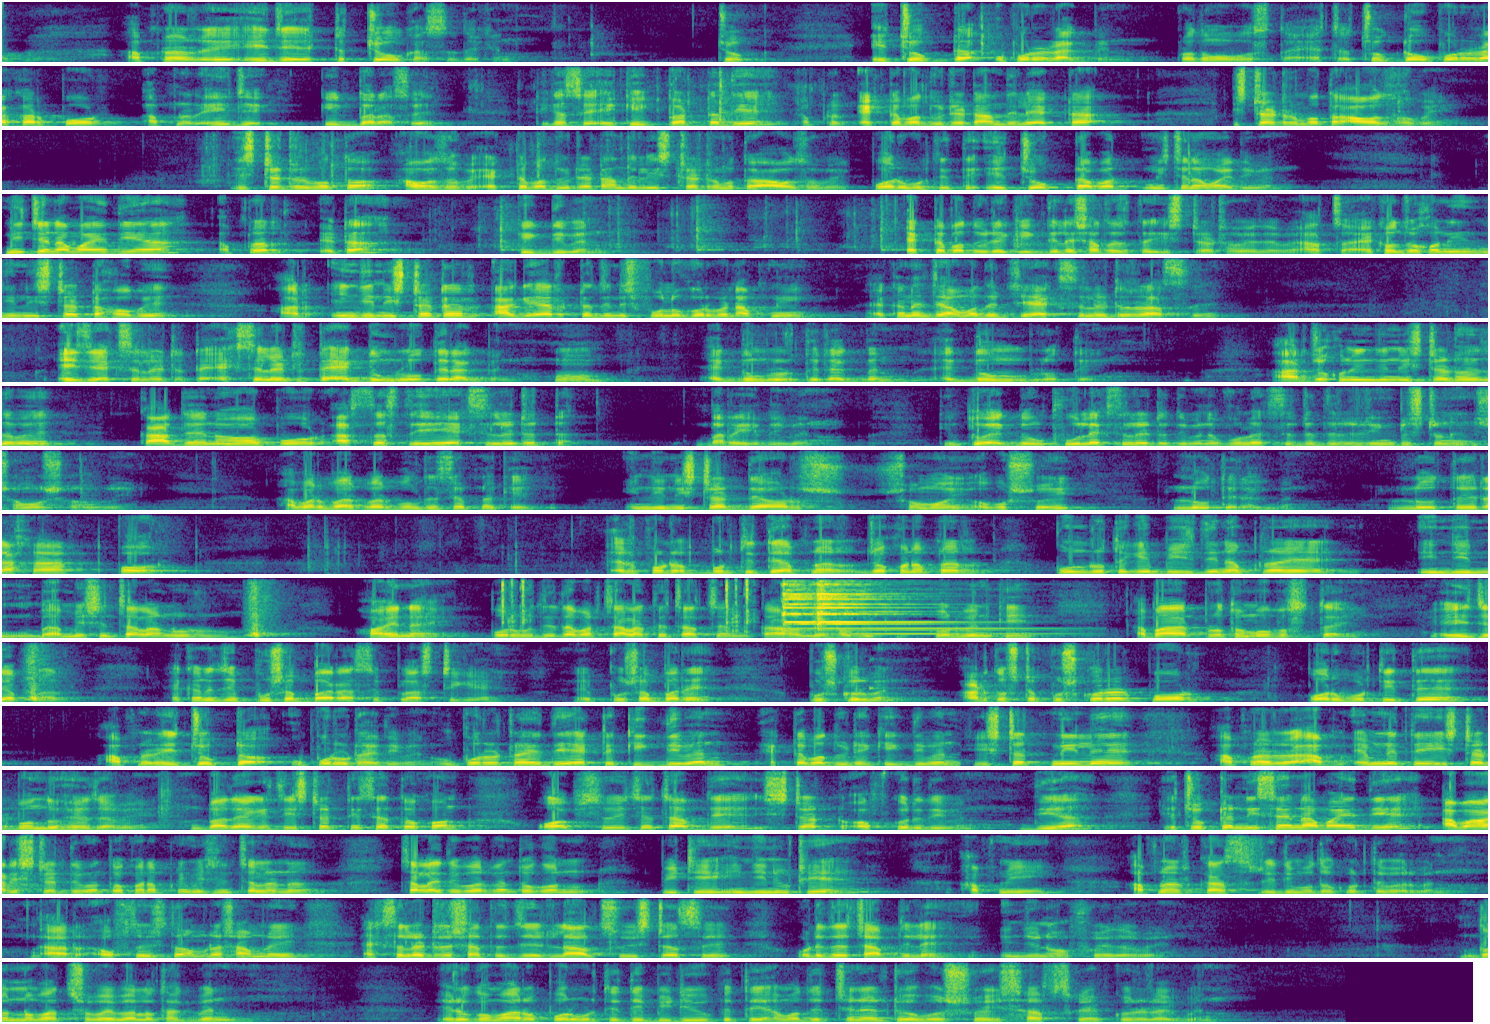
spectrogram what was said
আপনার এই যে একটা চোখ আছে দেখেন, চোখ। এই চোখটা উপরে রাখবেন প্রথম অবস্থায়। আচ্ছা চোখটা উপরে রাখার পর আপনার এই যে কিকবার আছে, ঠিক আছে? এই কিকবারটা দিয়ে আপনার একটা বা দুইটা টান দিলে একটা স্টার্টের মতো আওয়াজ হবে। স্টার্টের মতো আওয়াজ হবে। একটা বা দুইটা টান দিলে স্টার্টের মতো আওয়াজ হবে। পরবর্তীতে এই চোখটা আবার নিচে নামায় দিবেন। নিচে নামায় দিয়া আপনার এটা কিক দিবেন। একটা বা দুইটা কিক দিলে সাথে সাথে স্টার্ট হয়ে যাবে। আচ্ছা এখন যখন ইঞ্জিন স্টার্টটা হবে, আর ইঞ্জিন স্টার্টের আগে আরেকটা জিনিস ফলো করবেন আপনি, এখানে যে আমাদের যে অ্যাক্সেলেটার আছে, এই যে অ্যাক্সেলেটারটা অ্যাক্সেলেটারটা একদম লোতে রাখবেন, হুম? একদম লোতে রাখবেন, একদম লোতে আর যখন ইঞ্জিন স্টার্ট হয়ে যাবে, কাঁধে নেওয়ার পর আস্তে আস্তে এই অ্যাক্সেলেটারটা বাড়িয়ে দেবেন। কিন্তু একদম ফুল অ্যাক্সেলেটার দিবেন ফুল অ্যাক্সেলেটার দিলে রিং পিস্টনে সমস্যা হবে। আবার বারবার বলতেছি আপনাকে ইঞ্জিন স্টার্ট দেওয়ার সময় অবশ্যই লোতে রাখবেন। লোতে রাখার পর এর পরবর্তীতে আপনার যখন আপনার পনেরো থেকে বিশ দিন আপনার ইঞ্জিন বা মেশিন চালানোর হয় নাই, পরবর্তীতে আবার চালাতে চাচ্ছেন, তাহলে হবে কি, করবেন কি, আবার প্রথম অবস্থায় এই যে আপনার এখানে যে পুশ বার আছে প্লাস্টিকে এই পুশ বারে পুশ করবেন। আট দশটা পুশ করার পর পরবর্তীতে আপনার এই চোখটা উপর উঠাই দিবেন। উপর উঠাই দিয়ে একটা কিক দিবেন, একটা বা দুইটা কিক দিবেন। স্টার্ট নিলে আপনার এমনিতেই স্টার্ট বন্ধ হয়ে যাবে। বা দেখা গেছে স্টার্ট নিছে তখন অফ সুইচে চাপ দিয়ে স্টার্ট অফ করে দিবেন। দিয়া এই চোখটা নিচে নামায় দিয়ে আবার স্টার্ট দেবেন। তখন আপনি মেশিন চালানো চালাইতে পারবেন। তখন পিঠে ইঞ্জিন উঠিয়ে আপনি আপনার কাজ রীতিমতো করতে পারবেন। আর অফ সুইচ তো আমরা সামনে অ্যাক্সেলেটারের সাথে যে লাল সুইচটা আছে, ওটাতে চাপ দিলে ইঞ্জিন অফ হয়ে যাবে। ধন্যবাদ, সবাই ভালো থাকবেন। এরকম আরও পরবর্তীতে ভিডিও পেতে আমাদের চ্যানেলটি অবশ্যই সাবস্ক্রাইব করে রাখবেন।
